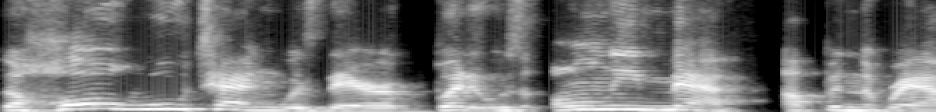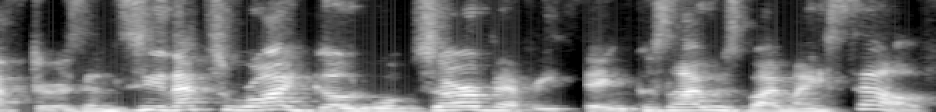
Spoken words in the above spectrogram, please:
The whole Wu Tang was there, but it was only meth up in the rafters. And see, that's where I'd go to observe everything because I was by myself.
